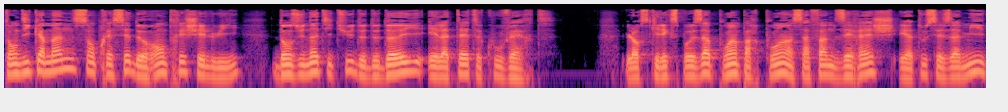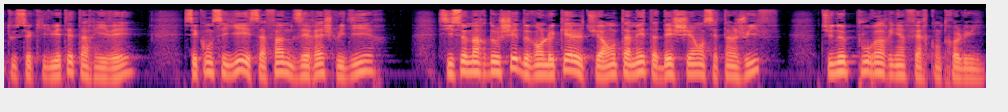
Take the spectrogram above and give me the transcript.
tandis qu'Aman s'empressait de rentrer chez lui, dans une attitude de deuil et la tête couverte. Lorsqu'il exposa point par point à sa femme Zeresh et à tous ses amis tout ce qui lui était arrivé, ses conseillers et sa femme Zeresh lui dirent, si ce Mardoché devant lequel tu as entamé ta déchéance est un juif, tu ne pourras rien faire contre lui.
